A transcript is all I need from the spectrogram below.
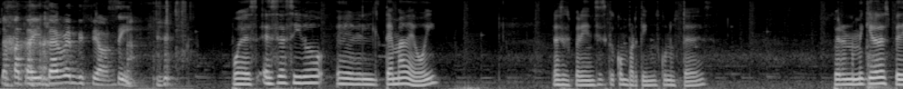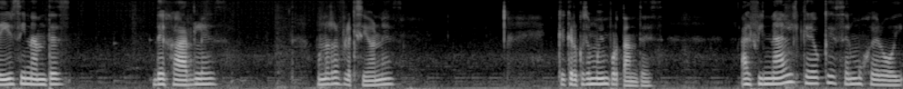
La patadita de bendición. Sí. Pues ese ha sido el tema de hoy. Las experiencias que compartimos con ustedes. Pero no me quiero despedir sin antes dejarles unas reflexiones que creo que son muy importantes. Al final creo que ser mujer hoy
